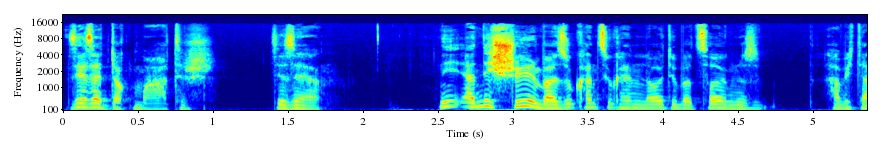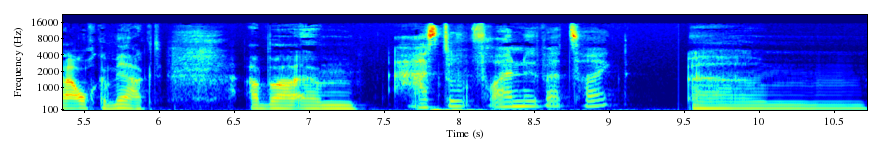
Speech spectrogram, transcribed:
sehr, sehr dogmatisch. Sehr, sehr, nee, nicht schön, weil so kannst du keine Leute überzeugen. Das habe ich da auch gemerkt. Aber, ähm, Hast du Freunde überzeugt? Ähm,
